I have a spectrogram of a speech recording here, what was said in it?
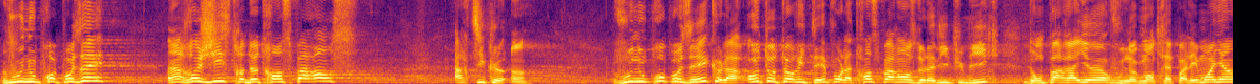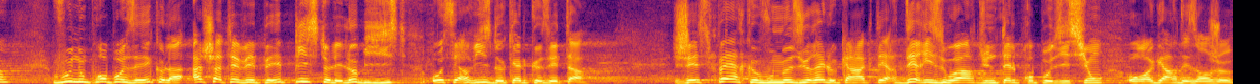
vous nous proposez un registre de transparence Article 1. Vous nous proposez que la Haute Autorité pour la transparence de la vie publique, dont par ailleurs vous n'augmenterez pas les moyens, vous nous proposez que la HATVP piste les lobbyistes au service de quelques États. J'espère que vous mesurez le caractère dérisoire d'une telle proposition au regard des enjeux.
